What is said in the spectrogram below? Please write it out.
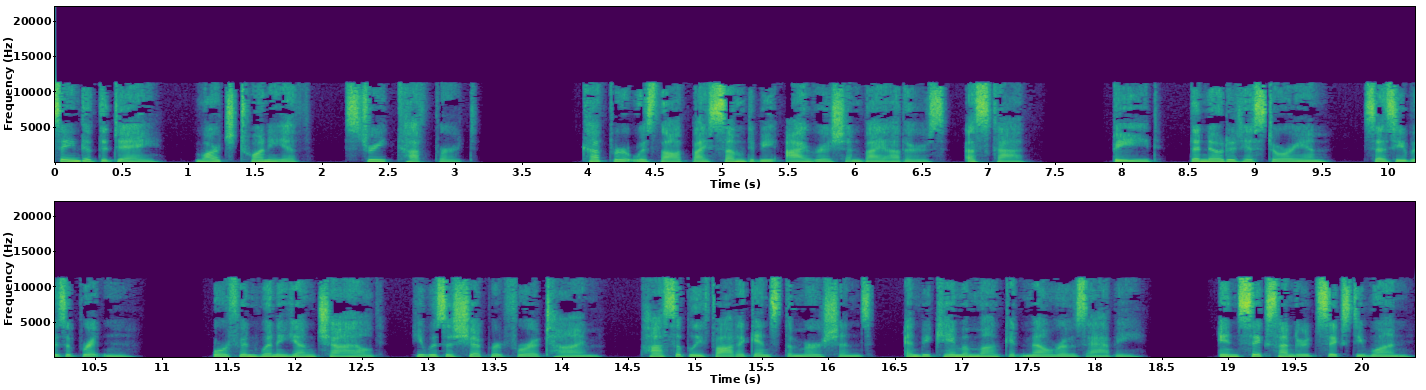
Saint of the Day, March 20th, Street Cuthbert. Cuthbert was thought by some to be Irish and by others, a Scot. Bede, the noted historian, says he was a Briton. Orphaned when a young child, he was a shepherd for a time, possibly fought against the Mercians, and became a monk at Melrose Abbey. In 661,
